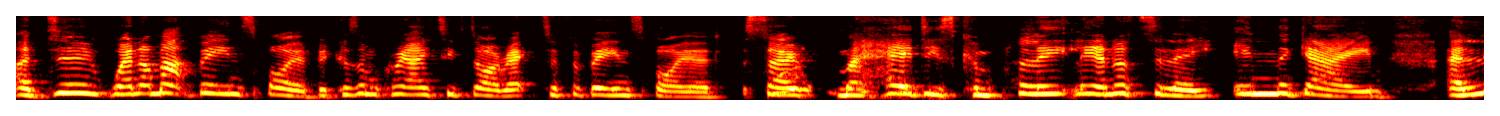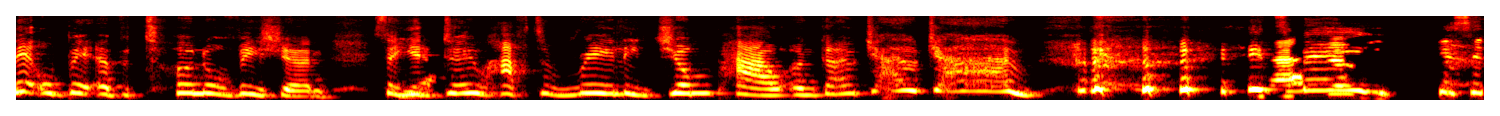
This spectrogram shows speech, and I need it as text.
I do, when I'm at Be Inspired, because I'm creative director for Be Inspired, so my head is completely and utterly in the game, a little bit of a tunnel vision. So you yeah. do have to really jump out and go, Jojo, it's yeah. me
